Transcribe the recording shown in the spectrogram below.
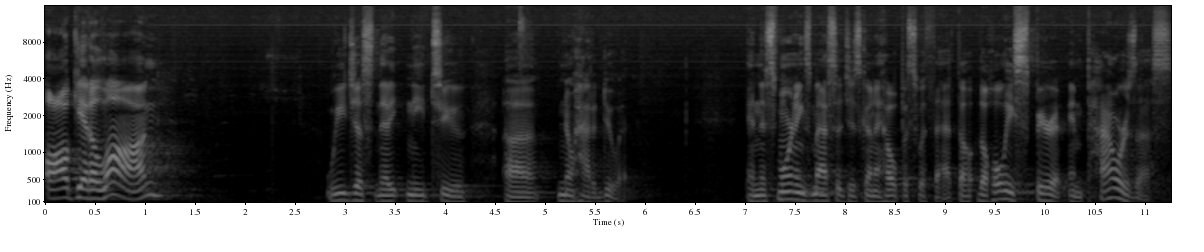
all get along we just need to uh, know how to do it. And this morning's message is going to help us with that. The, the Holy Spirit empowers us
